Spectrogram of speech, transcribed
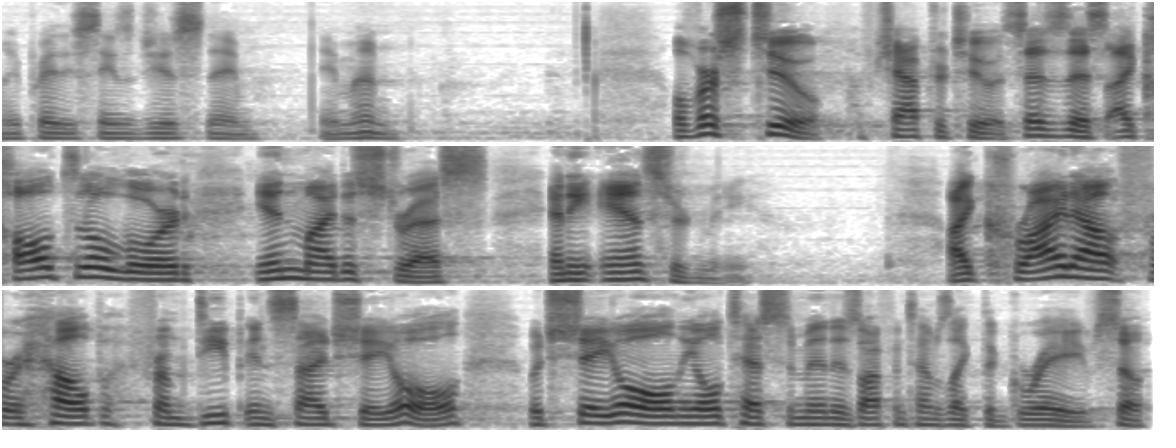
Let me pray these things in Jesus' name. Amen. Well, verse 2 of chapter 2, it says this I called to the Lord in my distress, and he answered me. I cried out for help from deep inside Sheol, which Sheol in the Old Testament is oftentimes like the grave. So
